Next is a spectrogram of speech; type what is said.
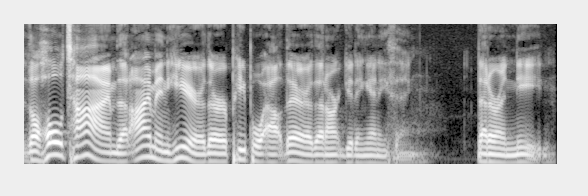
the whole time that I'm in here, there are people out there that aren't getting anything, that are in need.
